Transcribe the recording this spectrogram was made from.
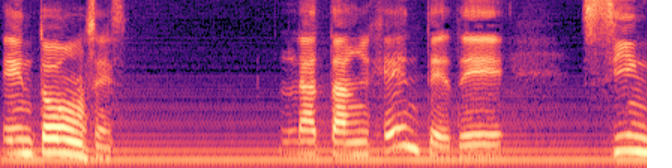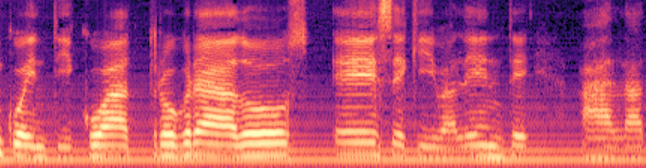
Entonces, la tangente de 54 grados es equivalente a la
